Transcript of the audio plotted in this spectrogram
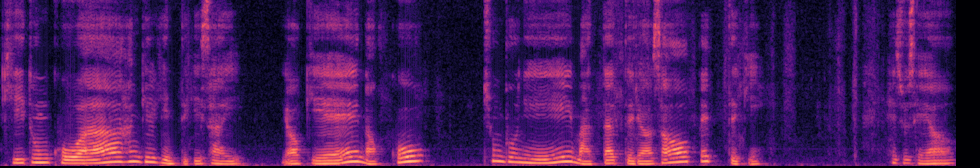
기둥코와 한길긴뜨기 사이 여기에 넣고 충분히 맞닥뜨려서 빼뜨기 해주세요.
